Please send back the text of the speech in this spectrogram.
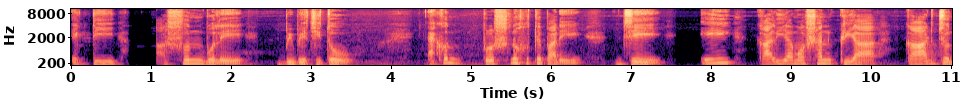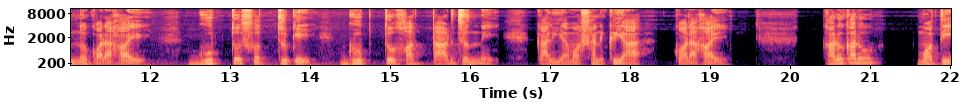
একটি আসন বলে বিবেচিত। এখন প্রশ্ন হতে পারে যে এই কালিয়ামশান ক্রিয়া কার জন্য করা হয়? গুপ্ত শত্রুকে গুপ্ত হত্যার জন্যে কালিয়ামশান ক্রিয়া করা হয়। কারও কারও মতে,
